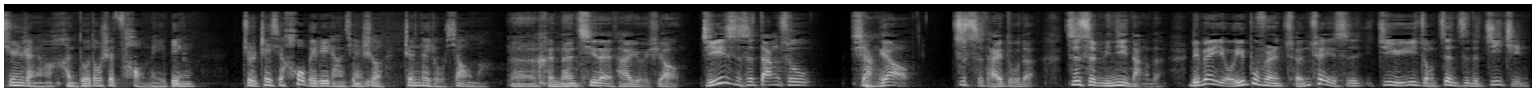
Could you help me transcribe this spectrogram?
军人啊，很多都是草莓兵。就是这些后备力量建设真的有效吗？呃，很难期待它有效。即使是当初想要支持台独的、支持民进党的，里面有一部分人纯粹是基于一种政治的激情。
